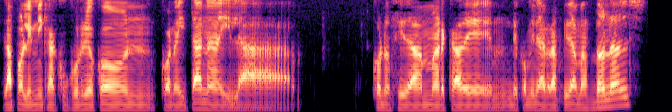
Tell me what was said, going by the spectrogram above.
la polémica que ocurrió con, con Aitana y la conocida marca de, comida rápida McDonald's,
